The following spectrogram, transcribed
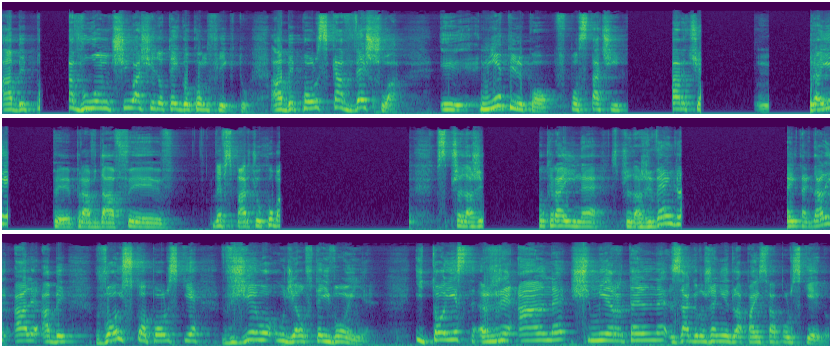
aby Polska włączyła się do tego konfliktu, aby Polska weszła y, nie tylko w postaci wsparcia y, prawda, w, we wsparciu humanitarnym, w sprzedaży Ukrainę, w sprzedaży węgla, i tak dalej, ale aby wojsko polskie wzięło udział w tej wojnie. I to jest realne, śmiertelne zagrożenie dla państwa polskiego.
